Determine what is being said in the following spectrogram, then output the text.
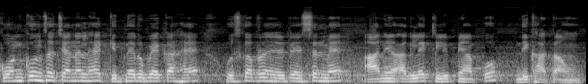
कौन कौन सा चैनल है, कितने रुपए का है, उसका प्रेजेंटेशन मैं आने, अगले क्लिप में आपको दिखाता हूँ।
